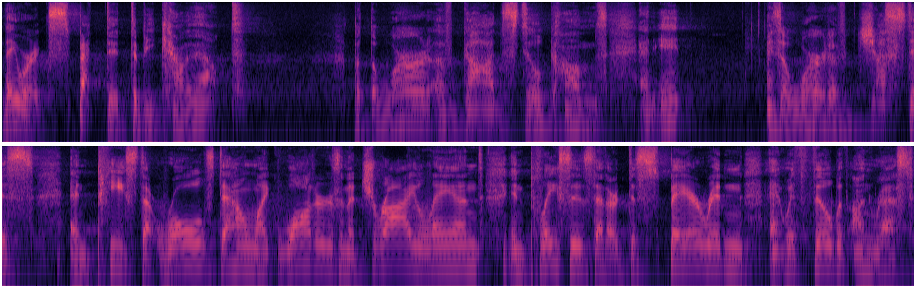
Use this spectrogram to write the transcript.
They were expected to be counted out. But the word of God still comes, and it is a word of justice and peace that rolls down like waters in a dry land in places that are despair ridden and with filled with unrest.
